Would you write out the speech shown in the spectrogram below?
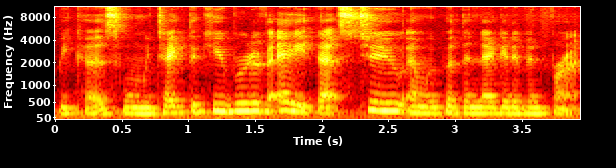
because when we take the cube root of 8, that's 2, and we put the negative in front.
